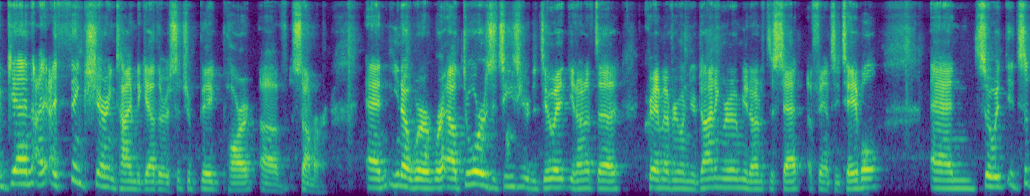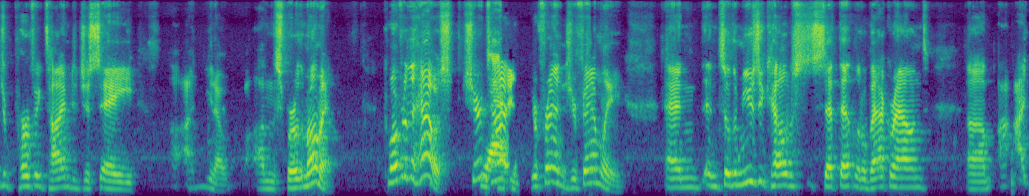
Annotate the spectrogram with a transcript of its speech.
again I, I think sharing time together is such a big part of summer and you know we're we're outdoors it's easier to do it you don't have to cram everyone in your dining room you don't have to set a fancy table and so it, it's such a perfect time to just say, uh, you know, on the spur of the moment, come over to the house, share yeah. time, your friends, your family. And, and so the music helps set that little background. Um, I,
